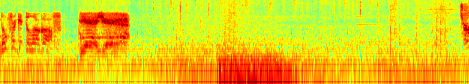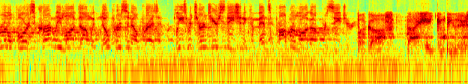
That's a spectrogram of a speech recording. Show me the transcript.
Don't forget to log off. Yeah, yeah. Terminal 4 is currently logged on with no personnel present. Please return to your station and commence proper log-off procedure. Fuck off. I hate computers.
